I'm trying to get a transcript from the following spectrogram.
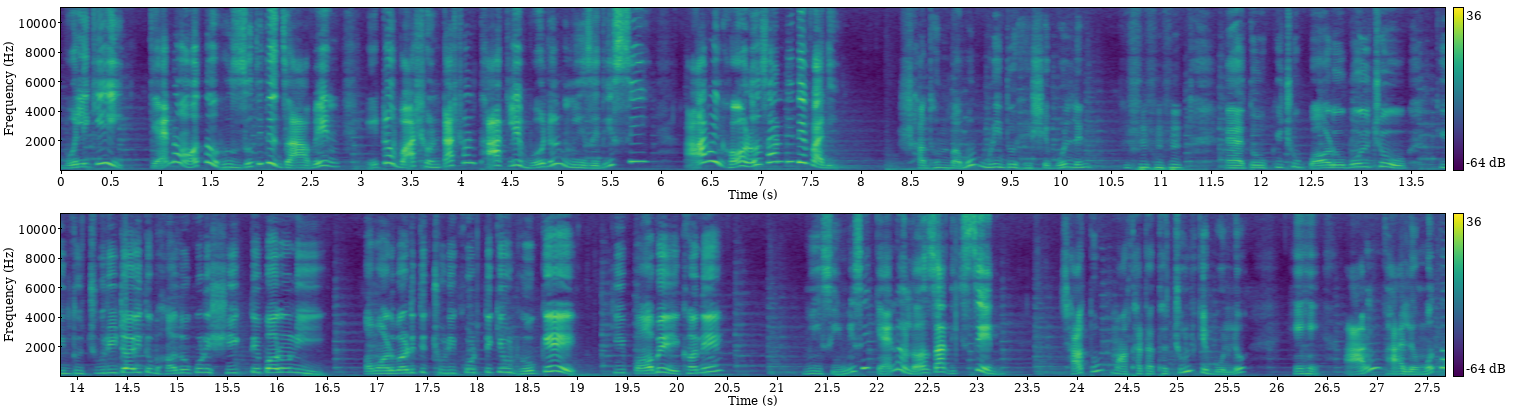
বলি কি, কেন অত হুজ্জুতিতে যাবেন? এটা বাসন টাসন থাকলে বলুন মেজে দিচ্ছি, আমি ঘরও সার দিতে পারি। সাধনবাবু মৃদু হেসে বললেন, এত কিছু পারো বলছো, কিন্তু চুরিটাই তো ভালো করে শিখতে পারোনি। আমার বাড়িতে চুরি করতে কেউ ঢোকে? কি পাবে এখানে? মিশি মিশি কেন লজ্জা দিচ্ছেন? ছাতু মাথা টাথা চুলকে বলল হে হে আমি ভালো মতো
